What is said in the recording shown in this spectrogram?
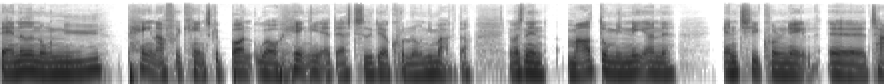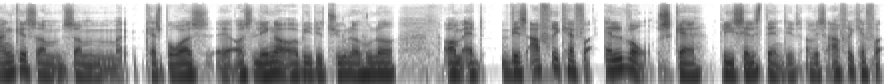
dannede nogle nye panafrikanske bånd, uafhængig af deres tidligere kolonimagter. Det var sådan en meget dominerende antikolonial øh, tanke, som, som kan spores øh, også længere op i det 20. århundrede, om at hvis Afrika for alvor skal blive selvstændigt, og hvis Afrika for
